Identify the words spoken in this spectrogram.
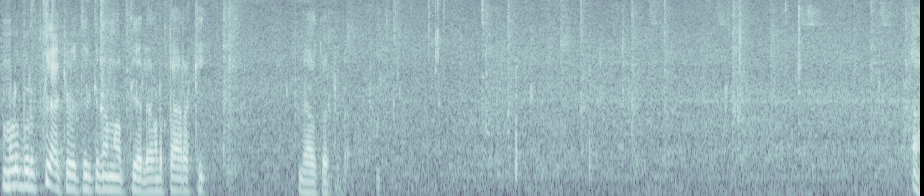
നമ്മൾ വൃത്തിയാക്കി വെച്ചിരിക്കുന്ന മത്തിയല്ല നമ്മുടെ പിറക്കി. ഇതിനകത്തോട്ടിട്ട് ആ.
